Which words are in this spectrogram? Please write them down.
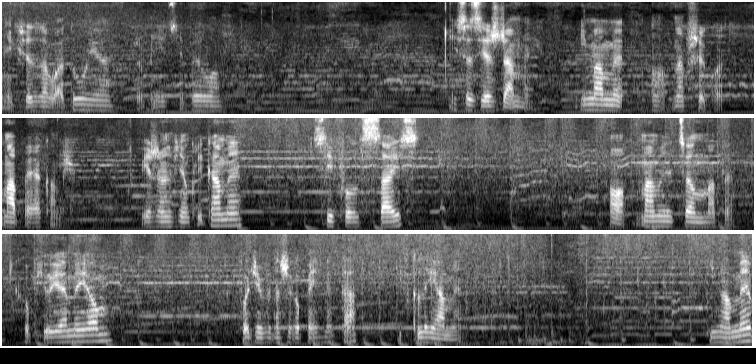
Niech się załaduje, żeby nic nie było. I se zjeżdżamy. I mamy, o, na przykład, mapę jakąś. Bierzemy w nią, klikamy. See full size. O, mamy całą mapę. Kopiujemy ją. Wchodzimy w naszego paintneta i wklejamy. I mamy...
